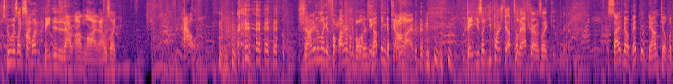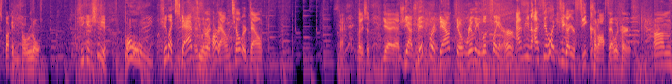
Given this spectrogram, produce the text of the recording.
This move was like someone baited it out online, and I was like, how? it's not even like it's punishable. There's nothing to. God. Bait- He's like, you punished it up till after. I was like, Side note, Mythra down tilt looks fucking brutal. She could, she, boom. She like stabs you in the heart. down tilt or down? Okay. I you said, yeah, yeah. She, Yeah, Mythra down tilt really looks like it hurts. I mean, I feel like if you got your feet cut off, that would hurt. Um,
